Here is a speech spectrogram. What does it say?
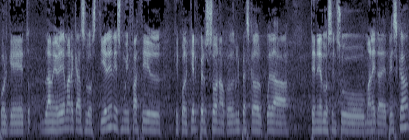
Porque la mayoría de marcas los tienen, es muy fácil que cualquier persona o cualquier pescador pueda tenerlos en su maleta de pesca.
